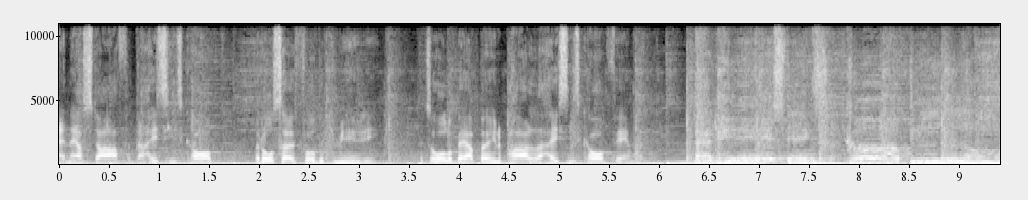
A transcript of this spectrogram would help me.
and our staff at the Hastings Co-op, but also for the community. It's all about being a part of the Hastings Co-op family. At Hastings Co-op.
